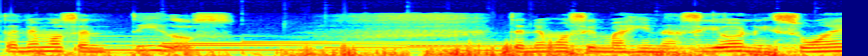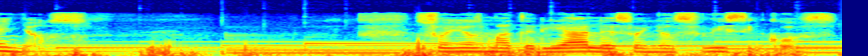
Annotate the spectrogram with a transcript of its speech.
tenemos sentidos, tenemos imaginación y sueños. sueños materiales, sueños físicos.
